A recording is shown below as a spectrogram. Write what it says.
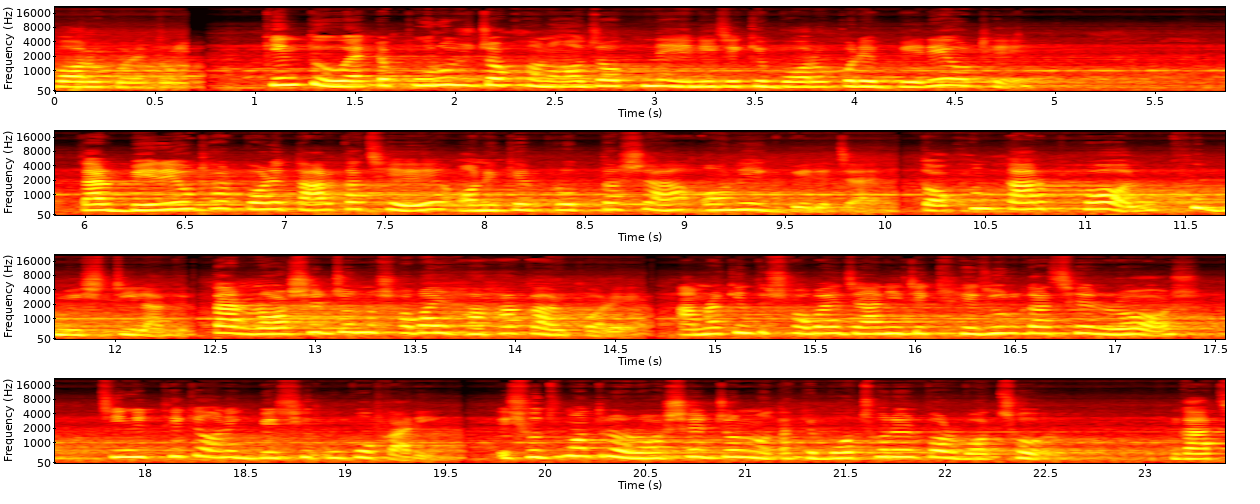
বড় করে তোলে। কিন্তু একটা পুরুষ যখন অযত্নে নিজেকে বড় করে বেড়ে ওঠে তার বেড়ে ওঠার পরে তার কাছে অনেকের প্রত্যাশা অনেক বেড়ে যায়। তখন তার ফল খুব মিষ্টি লাগে। তার রসের জন্য সবাই হাহাকার করে। আমরা কিন্তু সবাই জানি যে খেজুর গাছের রস চিনির থেকে অনেক বেশি উপকারী। এই শুধুমাত্র রসের জন্য তাকে বছরের পর বছর গাছ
